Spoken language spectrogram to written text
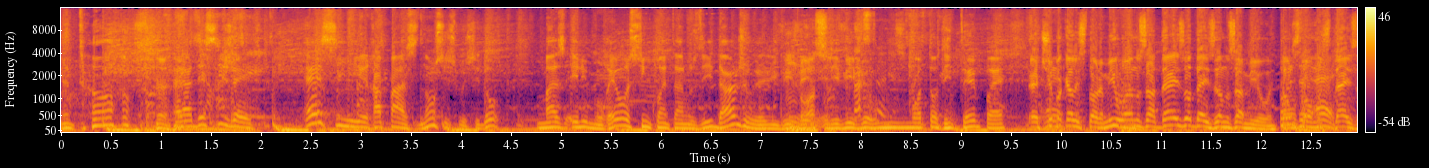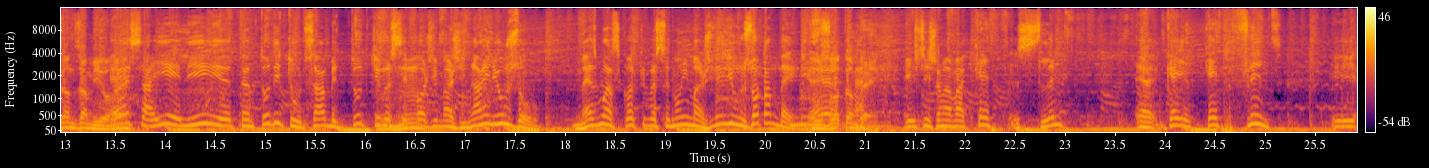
Então, era desse jeito. Esse rapaz não se suicidou, mas ele morreu aos 50 anos de idade. Ele viveu, Nossa. ele viveu um montão de tempo, é. É tipo aquela história, mil anos a 10 ou 10 anos a mil. Então Pois é, vamos é. 10 anos a mil, né? Essa aí ele tentou de tudo, sabe? Tudo que você Uhum. pode imaginar, ele usou. Mesmo as coisas que você não imagina, ele usou também. Usou É, também. Ele se chamava Keith Slim, eh, Keith, Keith Flint. E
